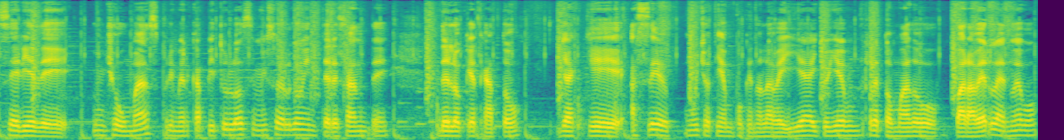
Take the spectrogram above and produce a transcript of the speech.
serie de un show más, primer capítulo, se me hizo algo interesante de lo que trató, ya que hace mucho tiempo que no la veía y yo ya he retomado para verla de nuevo.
